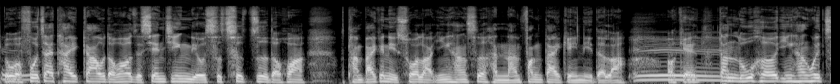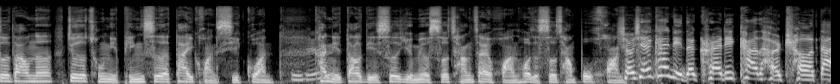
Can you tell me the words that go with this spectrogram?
如果负债太高的话，或者现金流是赤字的话，坦白跟你说了，银行是很难放贷给你的啦。OK，但嗯如何银行会知道呢？就是从你平时的贷款习惯，嗯看你到底是有没有时常在还，或者时常不还。首先看你的 credit card 和车贷。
